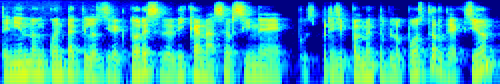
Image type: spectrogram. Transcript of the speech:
teniendo en cuenta que los directores se dedican a hacer cine, pues principalmente blockbuster, de acción.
